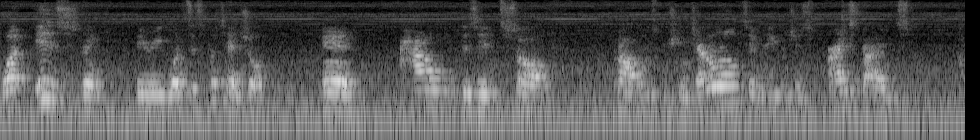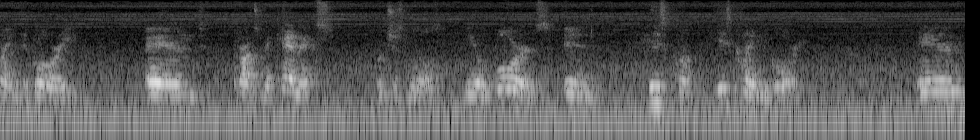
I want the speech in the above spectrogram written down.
what is string theory? What's its potential? And how does it solve problems between general relativity, which is Einstein's claim to glory, and quantum mechanics, which is Niels, Neil Bohr's in his his claim to glory. And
